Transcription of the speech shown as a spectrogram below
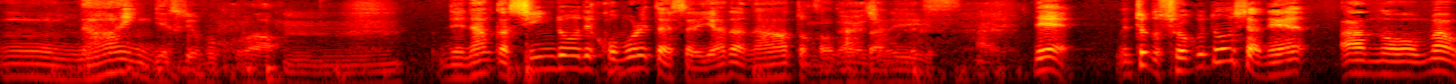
うん。ないんですよ僕は。でなんか振動でこぼれたりしたら嫌だなとか思ったり。です、はい、でちょっと食堂車ねあのまあ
